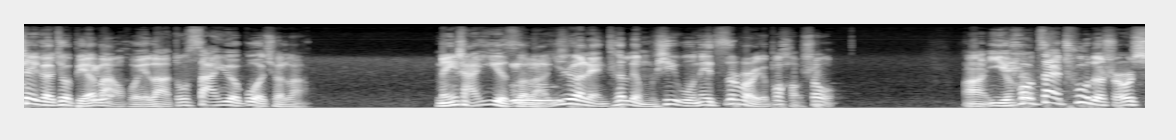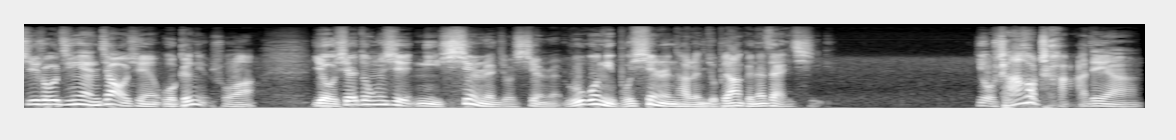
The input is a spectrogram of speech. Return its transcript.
这个就别挽回了，都仨月过去了，没啥意思了，热脸贴冷屁股，那滋味也不好受。啊，以后再处的时候吸收经验教训。我跟你说，有些东西你信任就信任，如果你不信任他了，你就不要跟他在一起。有啥好查的呀？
